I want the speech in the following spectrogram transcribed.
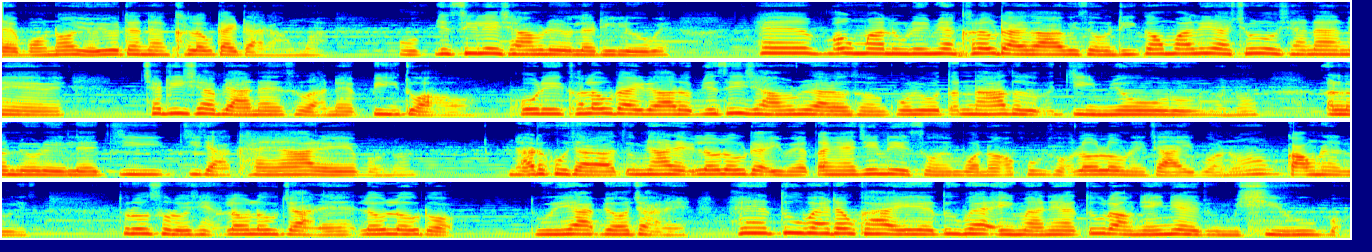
တယ်ပေါ့နော်ရိုးရိုးတန်းတန်းခလုတ်တိုက်တာတောင်မှဟိုပစ္စည်းလေးချားမတွေ့လို့လည်းဒီလိုပဲ ဟဲပုံမှန်လူတွေမြန်ခလုတ်တိုက်သွားပြီဆိုရင်ဒီကောင်မလေးကချိုးလို့ချမ်းတန်းနဲ့ချက်တိချက်ပြားနဲ့ဆိုတာနဲ့ပြီးသွားအောင်ကိုရီခလုတ်တိုက်တာတို့ပစ္စည်းချာမလို့ရလို့ဆိုရင်ကိုရီကိုတနာတယ်လို့အကြည့်မျိုးတို့ပေါ့နော်အဲ့လိုမျိုးတွေလည်းကြီးကြီးတာခံရတယ်ပေါ့နော်နောက်တစ်ခုကျတော့သူများတွေအလုပ်လုပ်တဲ့အရွယ်တန်ငယ်ချင်းတွေဆိုရင်ပေါ့နော်အခုဆိုအလုပ်လုပ်နေကြပြီပေါ့နော်ကောင်းတဲ့လူတွေသူတို့ဆိုလို့ရှိရင်အလုပ်လုပ်ကြတယ်အလုပ်လုပ်တော့လူတွေကပြောကြတယ်ဟဲသူပဲဒုက္ခရေးတယ်သူပဲအိမ်မှာနေသူ့လောက်ငိမ့်နေတယ်သူမရှိဘူးပေါ့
